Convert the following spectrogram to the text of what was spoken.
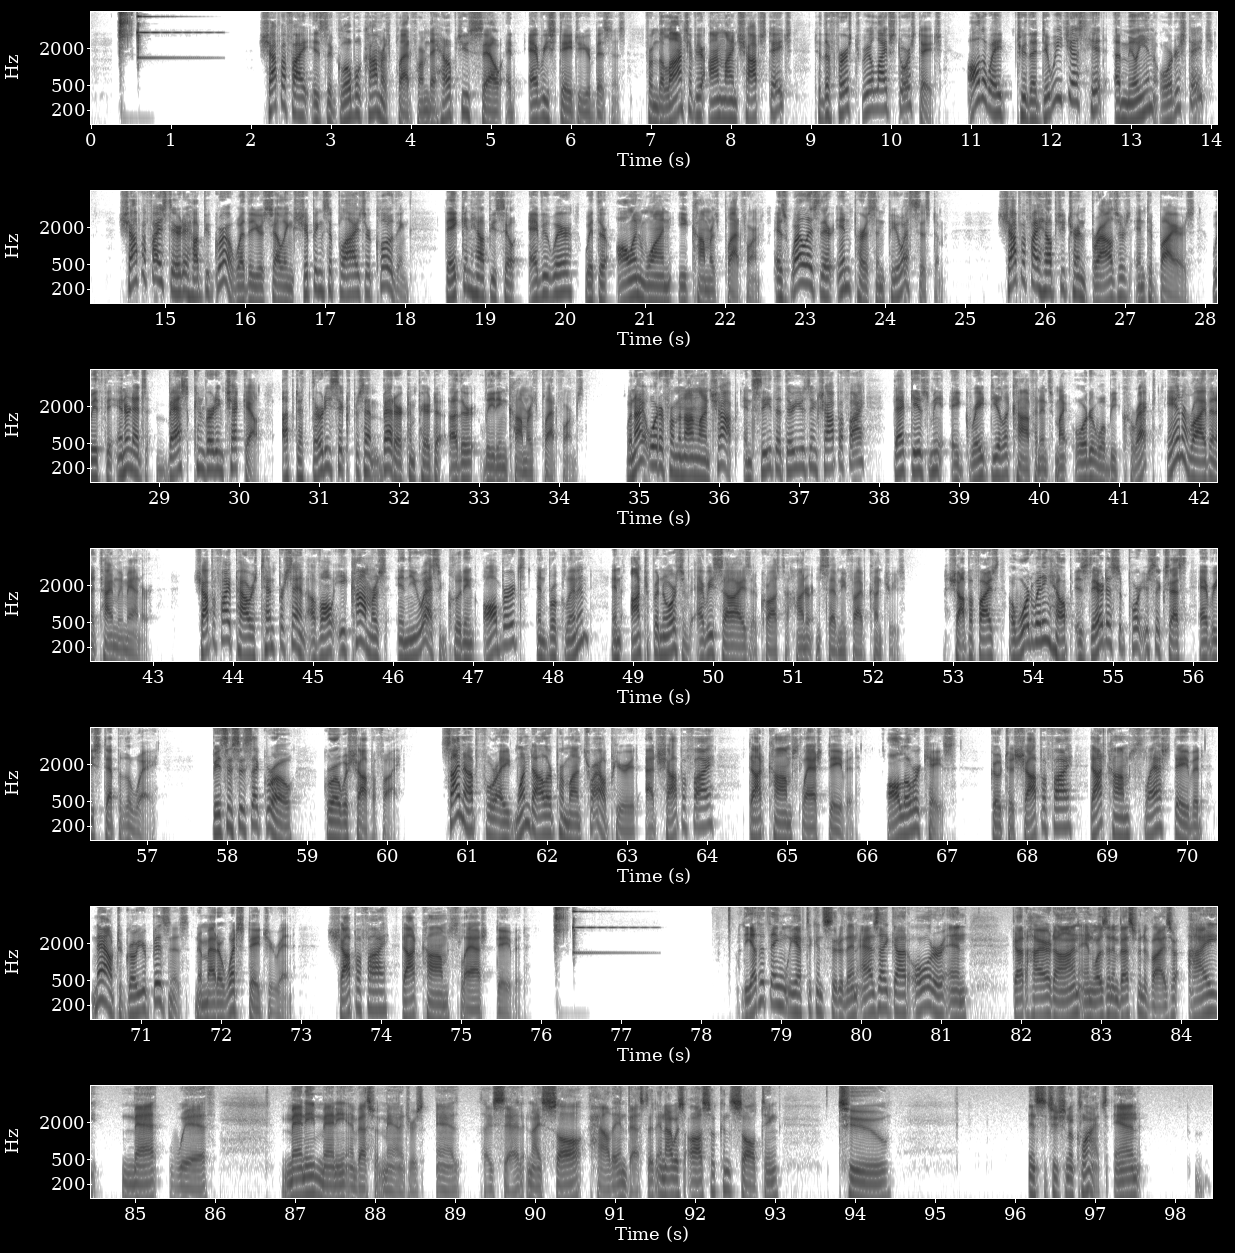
Shopify is the global commerce platform that helps you sell at every stage of your business, from the launch of your online shop stage to the first real life store stage, all the way to the do we just hit a million order stage? Shopify's there to help you grow, whether you're selling shipping supplies or clothing. They can help you sell everywhere with their all in one e commerce platform, as well as their in person POS system. Shopify helps you turn browsers into buyers with the internet's best converting checkout, up to 36% better compared to other leading commerce platforms. When I order from an online shop and see that they're using Shopify, that gives me a great deal of confidence my order will be correct and arrive in a timely manner. Shopify powers 10% of all e commerce in the US, including Allbirds and Brooklinen, and entrepreneurs of every size across 175 countries. Shopify's award winning help is there to support your success every step of the way. Businesses that grow, grow with Shopify. Sign up for a $1 per month trial period at shopify.com slash David, all lowercase. Go to shopify.com slash David now to grow your business, no matter what stage you're in. Shopify.com slash David. The other thing we have to consider then, as I got older and got hired on and was an investment advisor, I met with many, many investment managers, as I've said, and I saw how they invested. And I was also consulting to institutional clients and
